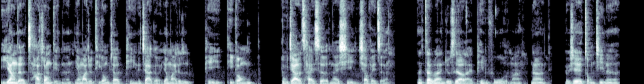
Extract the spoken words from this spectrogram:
一样的茶庄点呢，要么就提供比较便宜的价格，要么就是提提供独家的菜色来吸引消费者。那再不然就是要来拼服务了嘛。那有些总机呢，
